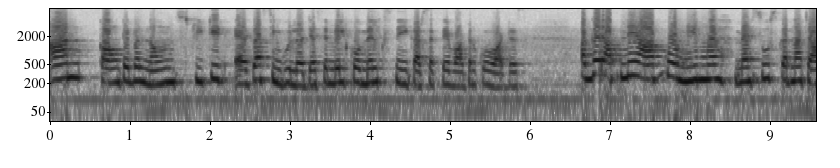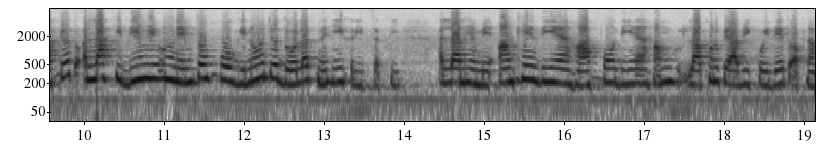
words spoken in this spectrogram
uncountable nouns treated as a singular जैसे मिल्क को मिल्क्स नहीं कर सकते वाटर को वाटर्स अगर अपने आप को अमीर महसूस करना चाहते हो तो अल्लाह की दी हुई उन नेमतों को गिनो जो दौलत नहीं खरीद सकती अल्लाह ने हमें आँखें दी हैं, हाथ पाँव दिए हैं, हम लाखों रुपया भी कोई दे तो अपना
